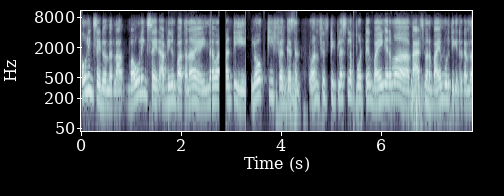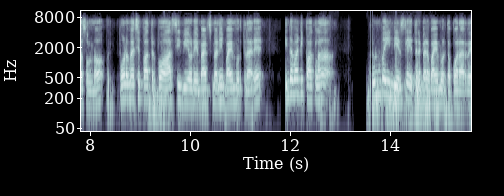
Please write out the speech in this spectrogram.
பவுலிங் சைடு வந்துடலாம் பவுலிங் சைடு அப்படின்னு பார்த்தோன்னா இந்த வாட்டி லோக்கி ஃபெர்கசன் ஒன் பிப்டி பிளஸ்ல போட்டு பயங்கரமா பேட்ஸ்மேனை பயமுறுத்திக்கிட்டு இருக்கான்னு தான் சொல்லணும். போன மேட்ச் பார்த்திருப்போம். ஆர்சிபியோடைய பேட்ஸ்மேனையும் பயமுறுத்தினாரு. இந்த வாட்டி பார்க்கலாம். மும்பை இந்தியன்ஸ்ல எத்தனை பேரை பயமுறுத்த போறாரு?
